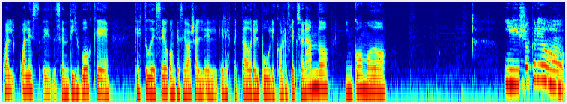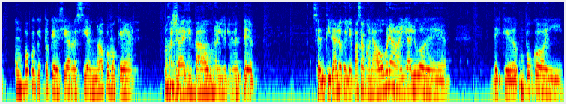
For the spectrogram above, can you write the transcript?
¿Cuál, cuál es, eh, sentís vos que, es tu deseo con que se vaya el, el, espectador, el público, reflexionando, incómodo? Y yo creo un poco que esto que decía recién, ¿no? Como que más allá de que cada uno libremente sentirá lo que le pasa con la obra, hay algo de, de que un poco el,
